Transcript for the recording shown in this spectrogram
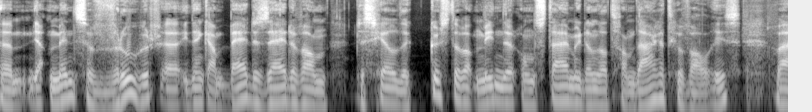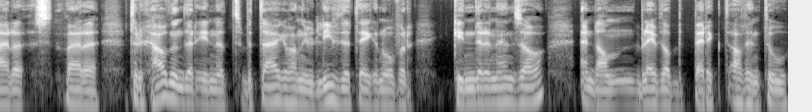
um, ja, mensen vroeger, ik denk aan beide zijden van de Schelde, kusten wat minder onstuimig dan dat vandaag het geval is. Waren, waren terughoudender in het betuigen van uw liefde tegenover kinderen en zo. En dan bleef dat beperkt af en toe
